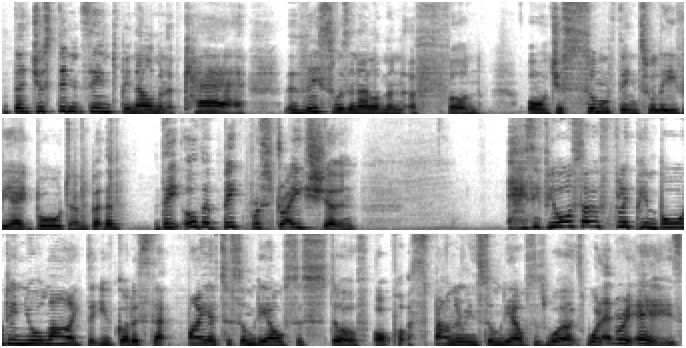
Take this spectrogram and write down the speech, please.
there just didn't seem to be an element of care. This was an element of fun or just something to alleviate boredom. But the the other big frustration is if you're so flipping bored in your life that you've got to set fire to somebody else's stuff or put a spanner in somebody else's works, whatever it is,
